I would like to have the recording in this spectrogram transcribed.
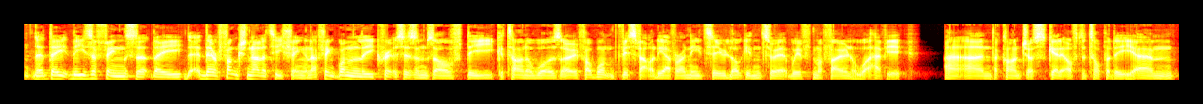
they, these are things that they they're a functionality thing, and I think one of the criticisms of the Katana was, oh, if I want this, that, or the other, I need to log into it with my phone or what have you, uh, and I can't just get it off the top of the um,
